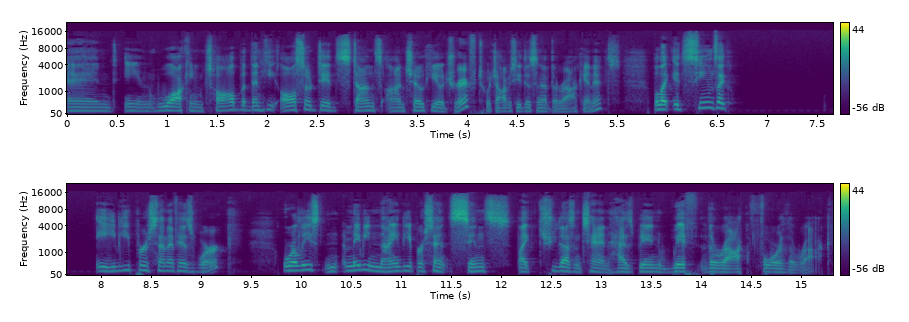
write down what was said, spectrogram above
and in Walking Tall, but then he also did stunts on Tokyo Drift, which obviously doesn't have The Rock in it. But like it seems like 80% of his work or at least maybe 90% since like 2010 has been with The Rock for The Rock.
